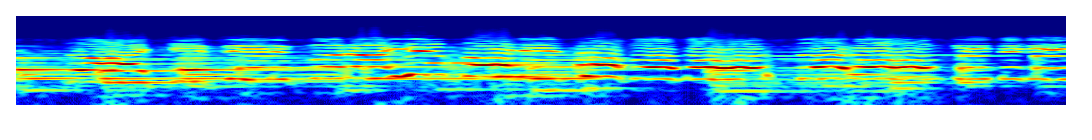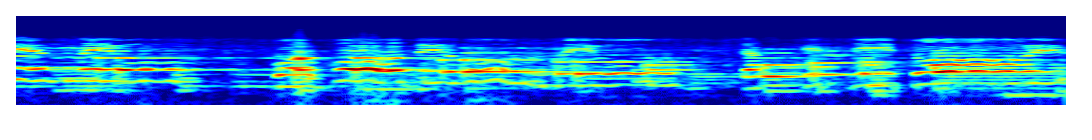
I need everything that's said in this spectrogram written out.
а теперь давно дорогой длинную, свободы лунную, да песни той,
